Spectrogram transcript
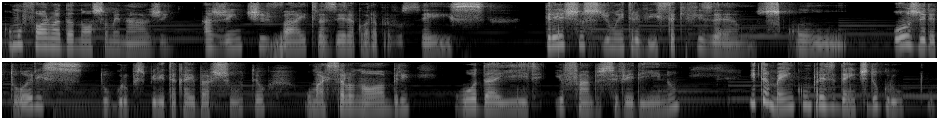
como forma da nossa homenagem, a gente vai trazer agora para vocês trechos de uma entrevista que fizemos com os diretores do Grupo Espírita Caibar Schutel, o Marcelo Nobre, o Odair e o Fábio Severino, e também com o presidente do grupo,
